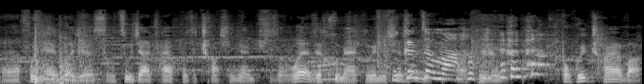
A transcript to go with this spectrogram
呃，逢年过节时候走家串户子唱新年曲子，我也在后面跟着。你跟着吗？不会唱也罢，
